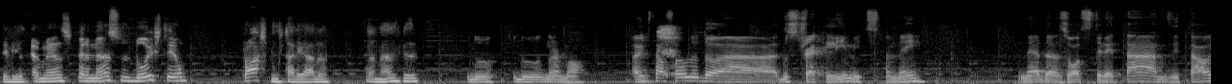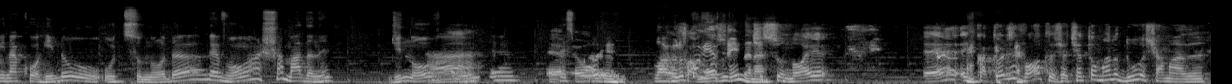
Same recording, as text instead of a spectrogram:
Teria, pelo, menos, pelo menos os dois teriam próximos, tá ligado? Pelo menos. Tudo, tudo normal. A gente tava falando do, a- dos track limits também, né? Das voltas deletadas e tal. E na corrida o, o Tsunoda levou uma chamada, né? De novo. Ah. também, É, Mas, é o, é Logo no começo famoso ainda, né? Tsunoya. É, em 14 voltas, já tinha tomado duas chamadas, né?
